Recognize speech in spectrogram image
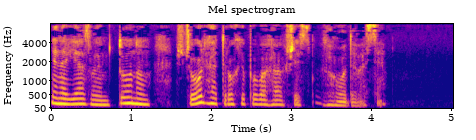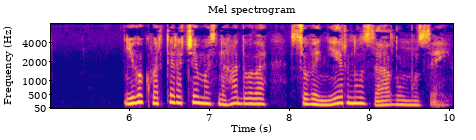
ненав'язливим тоном, що Ольга, трохи повагавшись, згодилася. Його квартира чимось нагадувала сувенірну залу музею,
